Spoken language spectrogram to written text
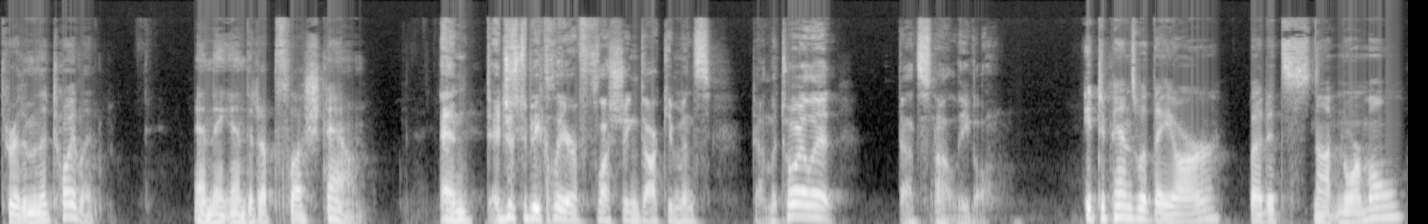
threw them in the toilet, and they ended up flushed down. And uh, just to be clear, flushing documents down the toilet, that's not legal. It depends what they are, but it's not normal.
